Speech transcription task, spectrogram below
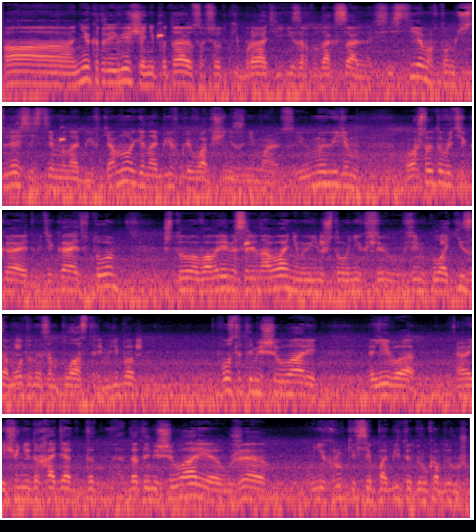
а некоторые вещи они пытаются все-таки брать из ортодоксальных систем, в том числе системы набивки. А многие набивкой вообще не занимаются. И мы видим во что это вытекает? Вытекает в то, что во время соревнований мы видим, что у них все, все кулаки замотаны сам пластырем. Либо после Тамишевари, либо а, еще не доходя до, до Тамишевари, уже у них руки все побиты друг об дружку.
